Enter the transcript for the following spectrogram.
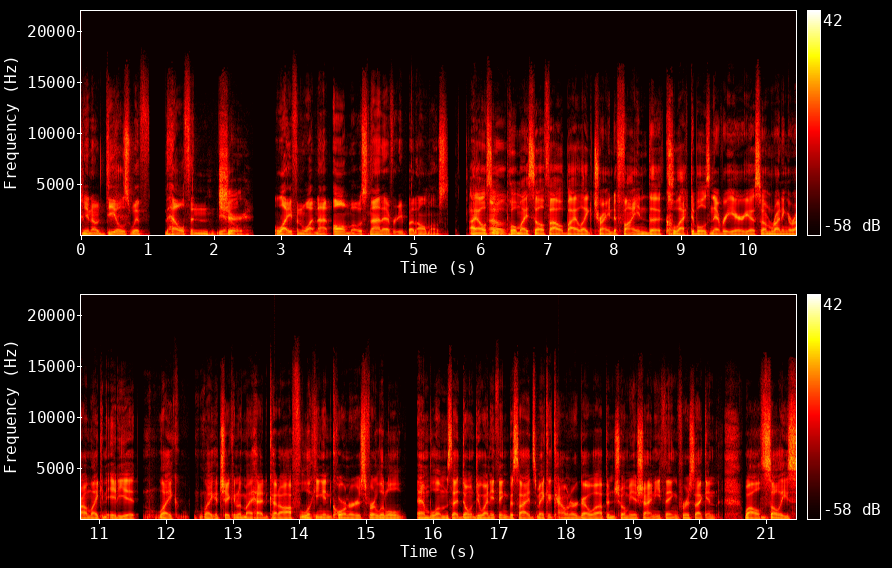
you know, deals with health and you sure. know, life and whatnot. Almost, not every, but almost. I also Oh. pull myself out by like trying to find the collectibles in every area. So I'm running around like an idiot, like like a chicken with my head cut off, looking in corners for little emblems that don't do anything besides make a counter go up and show me a shiny thing for a second while Sully's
